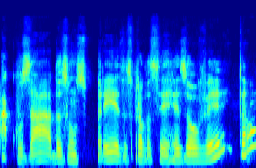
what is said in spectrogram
acusados, uns presos para você resolver. Então,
